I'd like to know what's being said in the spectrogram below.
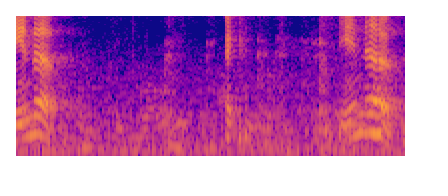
stand up. Stand up.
